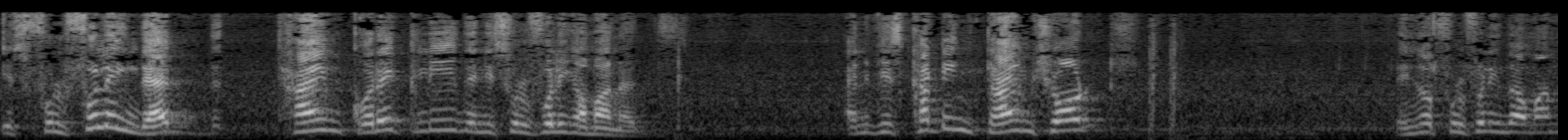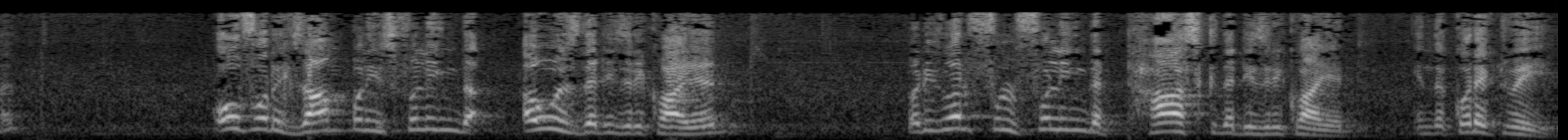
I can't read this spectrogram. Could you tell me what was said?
is fulfilling that time correctly, then he's fulfilling amanat. And if he's cutting time short, he's not fulfilling the amanat. Or for example, he's filling the hours that is required, but he's not fulfilling the task that is required in the correct way.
